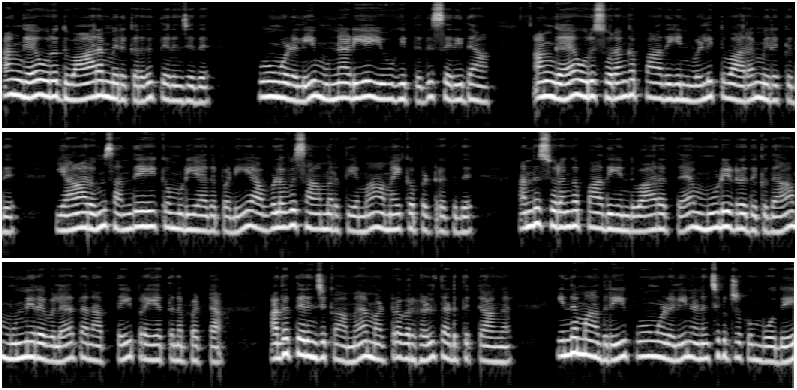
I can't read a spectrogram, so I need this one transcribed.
அங்கே ஒரு துவாரம் இருக்கிறது தெரிஞ்சுது. பூங்குழலி முன்னாடியே யூகித்தது சரிதான். அங்கே ஒரு சுரங்கப்பாதையின் வெளித்துவாரம் இருக்குது. யாரும் சந்தேகிக்க முடியாதபடி அவ்வளவு சாமர்த்தியமாக அமைக்கப்பட்டிருக்குது. அந்த சுரங்கப்பாதையின் துவாரத்தை மூடிடுறதுக்கு தான் முன்னிரவில் தன் அத்தை பிரயத்தனப்பட்டா. அதை தெரிஞ்சுக்காம மற்றவர்கள் தடுத்துட்டாங்க. இந்த மாதிரி பூங்குழலி நினச்சிக்கிட்டு இருக்கும்போதே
